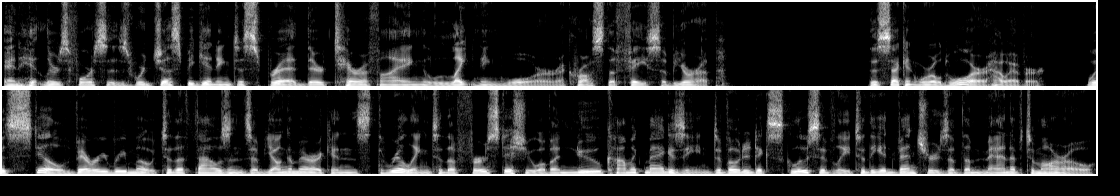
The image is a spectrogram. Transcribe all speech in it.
and Hitler's forces were just beginning to spread their terrifying lightning war across the face of Europe. The Second World War, however, was still very remote to the thousands of young Americans thrilling to the first issue of a new comic magazine devoted exclusively to the adventures of the Man of Tomorrow,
